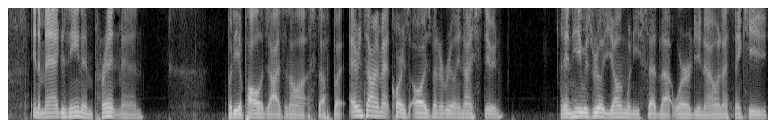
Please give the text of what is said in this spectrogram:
in a magazine in print, man. But he apologized and all that stuff. But every time I met Corey, he's always been a really nice dude and he was really young when he said that word, you know, and I think he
